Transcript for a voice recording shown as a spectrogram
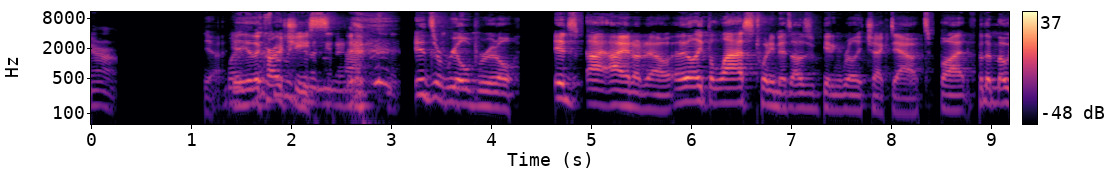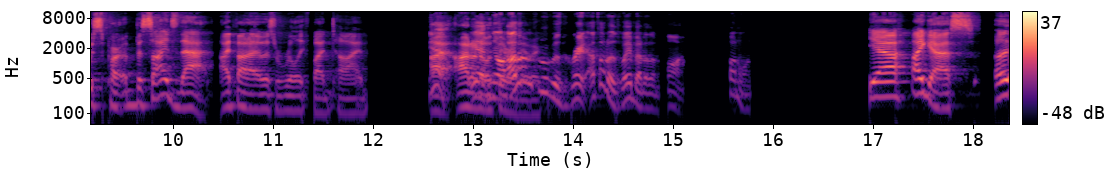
action. Yeah. yeah, yeah. The car chase, need an action. it's a real brutal. It's I I don't know. Uh, Like the last twenty minutes, I was getting really checked out, but for the most part, besides that, I thought it was a really fun time. I- I don't yeah, know no, I thought doing. movie was great. I thought it was way better than Bond. Fun one. Yeah, I guess. Uh,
